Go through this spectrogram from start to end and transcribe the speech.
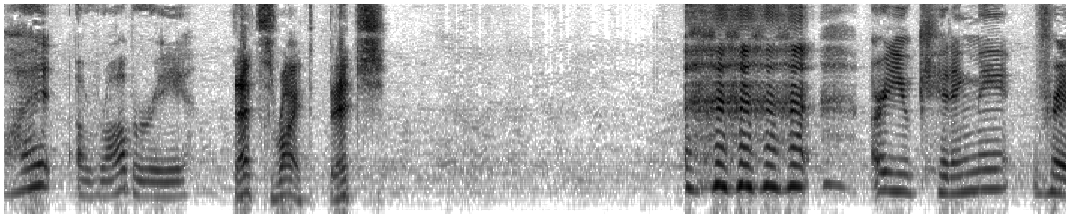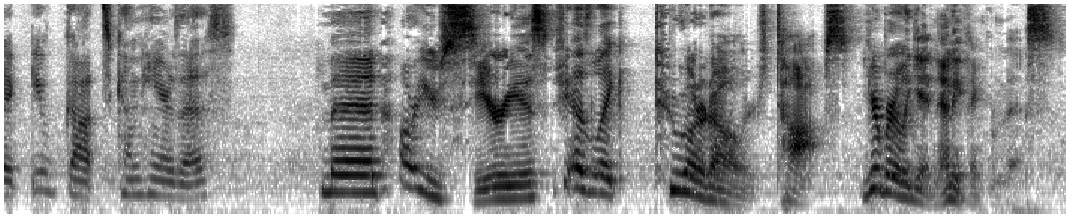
What? A robbery? That's right, bitch. Are you kidding me? Rick, you've got to come hear this. Man, are you serious? She has like $200 tops. You're barely getting anything from this.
